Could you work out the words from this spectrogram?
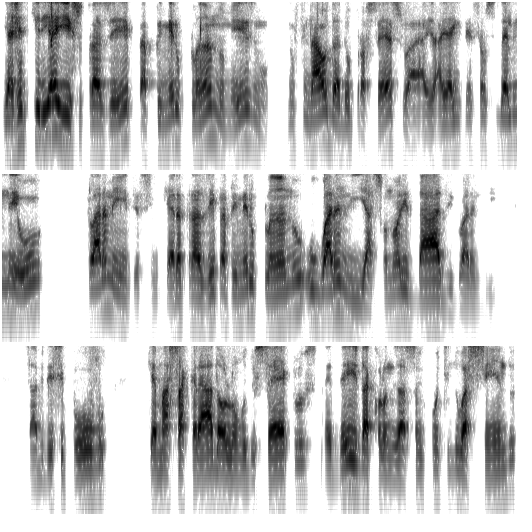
E a gente queria isso, trazer para primeiro plano mesmo, no final da, do processo, a, a, intenção se delineou claramente, assim, que era trazer para primeiro plano o Guarani, a sonoridade Guarani, sabe, desse povo que é massacrado ao longo dos séculos, né, desde a colonização e continua sendo,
